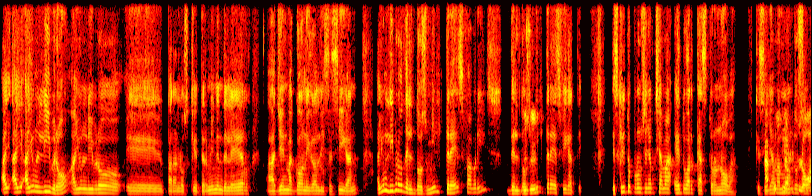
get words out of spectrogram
hay, hay, hay un libro, hay un libro eh, para los que terminen de leer a Jane McGonigal y se sigan, hay un libro del 2003, Fabriz, del 2003, fíjate, escrito por un señor que se llama Edward Castronova, que se ah, llama pues Mundos lo,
